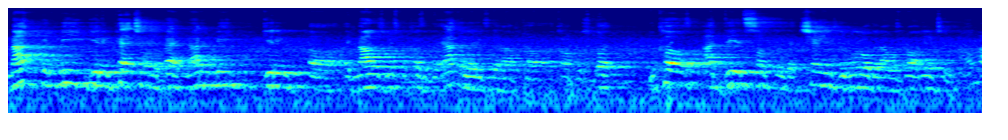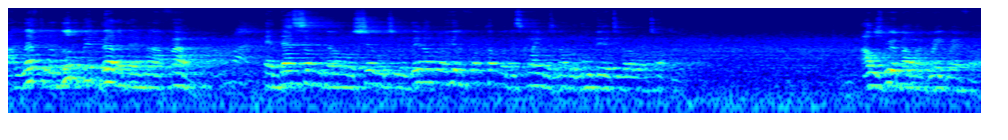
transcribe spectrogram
Not in me getting pats on the back, not in me getting uh, acknowledgments because of the accolades that I've uh, accomplished, but because I did something that changed the world that I was brought into. I left it a little bit better than when I found it. And that's something that I'm going to share with you. And then I'm going to hit a couple of disclaimers and I'm going to move into what I want to talk about. I was reared by my great grandfather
